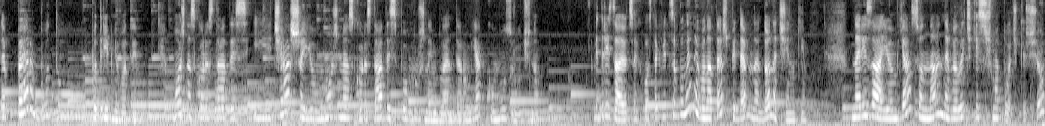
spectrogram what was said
Тепер буду подрібнювати. Можна скористатись і чашею, можна скористатись погружним блендером, як кому зручно. Відрізаю цей хвостик від цибулини, вона теж піде до начинки. Нарізаю м'ясо на невеличкі шматочки, щоб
